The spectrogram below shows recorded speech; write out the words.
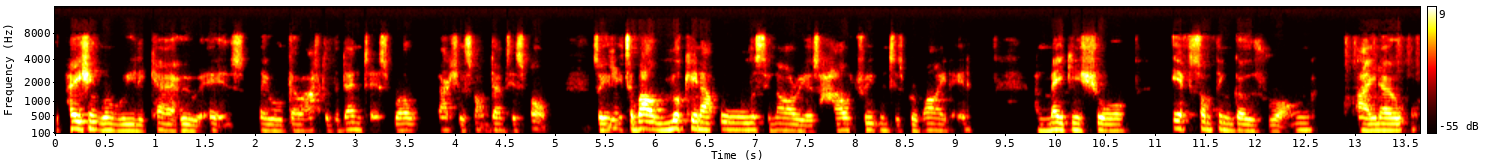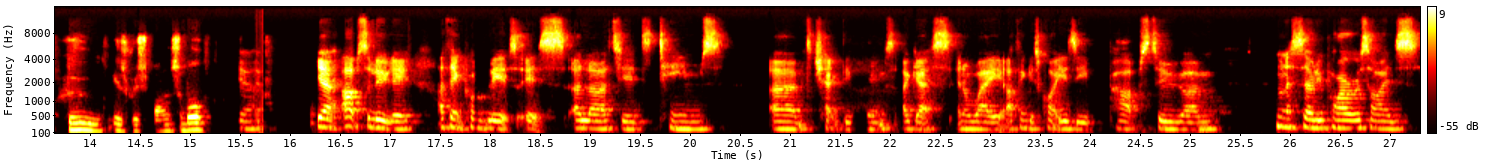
The patient won't really care who it is. They will go after the dentist. Well, actually, it's not dentist's fault. So yeah. it's about looking at all the scenarios, how treatment is provided, and making sure if something goes wrong, I know who is responsible. Yeah, yeah, absolutely. I think probably it's it's alerted teams um, to check these things. I guess in a way, I think it's quite easy perhaps to um, not necessarily prioritize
